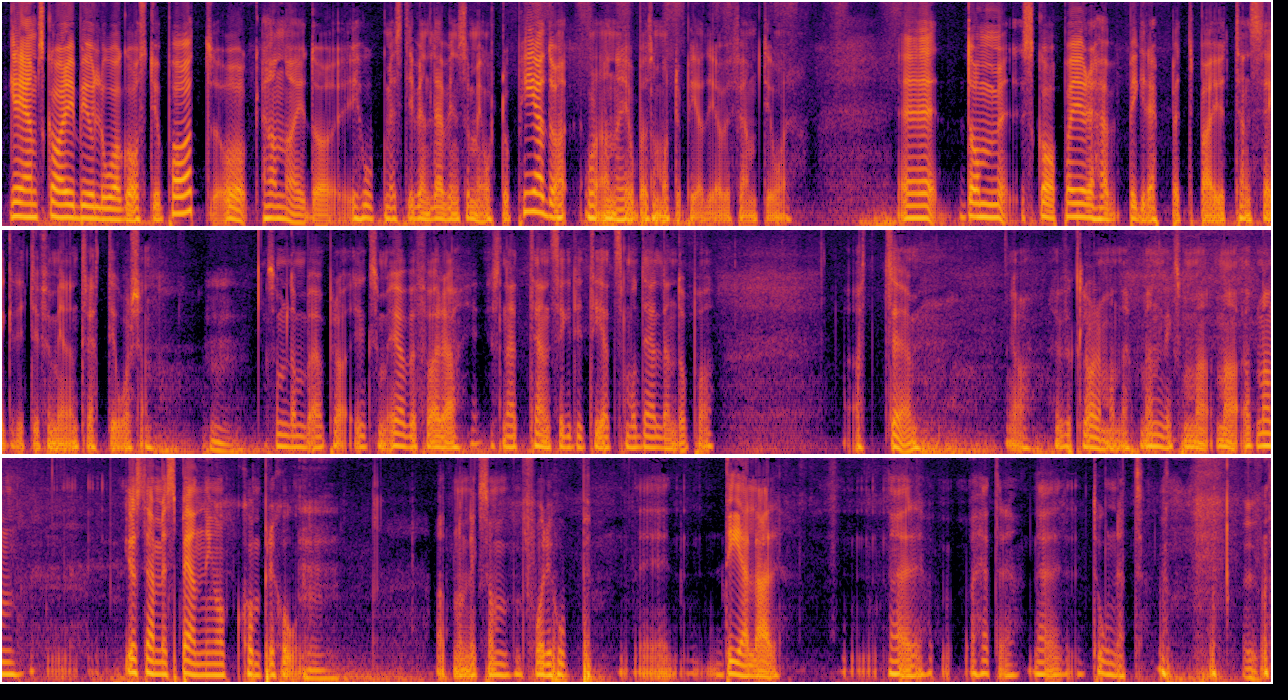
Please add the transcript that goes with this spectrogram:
Graham Scar är biolog och osteopat och han har ju då ihop med Steven Levin som är ortoped och han har jobbat som ortoped i över 50 år. Eh, de skapar ju det här begreppet biotensegrity för mer än 30 år sedan. Mm. Som de börjar liksom överföra just den här tensegritetsmodellen då på att, eh, ja hur förklarar man det? Men liksom man, man, att man, just det här med spänning och kompression. Mm. Att man liksom får ihop eh, delar, det här, vad heter det, det här tornet.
